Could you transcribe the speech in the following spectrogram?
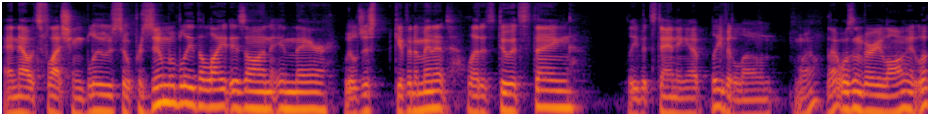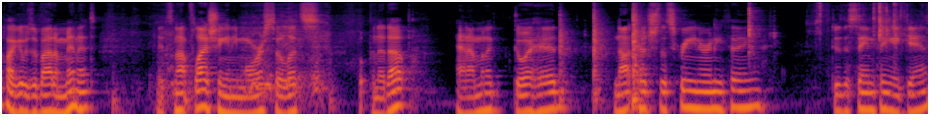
and now it's flashing blue, so presumably the light is on in there. We'll just give it a minute, let it do its thing, leave it standing up, leave it alone. Well, that wasn't very long. It looked like it was about a minute. It's not flashing anymore, so let's open it up. And I'm gonna go ahead, not touch the screen or anything. Do the same thing again.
